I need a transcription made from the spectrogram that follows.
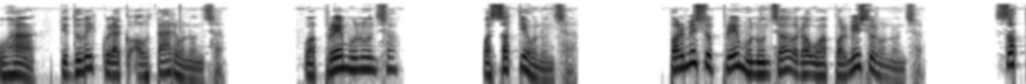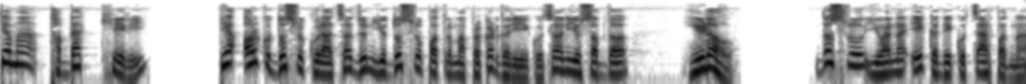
उहाँ ती दुवै कुराको अवतार हुनुहुन्छ। उहाँ प्रेम हुनुहुन्छ उहाँ सत्य हुनुहुन्छ। परमेश्वर प्रेम हुनुहुन्छ र उहाँ परमेश्वर हुनुहुन्छ। सत्यमा थप्दाखेरि त्यहाँ अर्को दोस्रो कुरा छ जुन यो दोस्रो पत्रमा प्रकट गरिएको छ अनि यो शब्द हिँड हो। दोस्रो युहान एक अध्ययको चार पदमा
